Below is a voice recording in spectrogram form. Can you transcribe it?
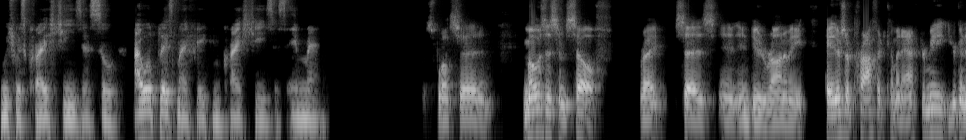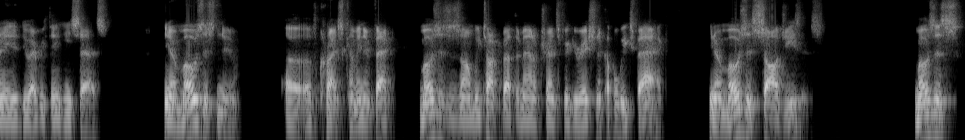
which was Christ Jesus. So I will place my faith in Christ Jesus. Amen. It's well said. And Moses himself, right, says in, in Deuteronomy, "Hey, there's a prophet coming after me. You're going to need to do everything he says." You know, Moses knew uh, of Christ coming. In fact, Moses is on, we talked about the Mount of Transfiguration a couple weeks back. You know, Moses saw Jesus. Moses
